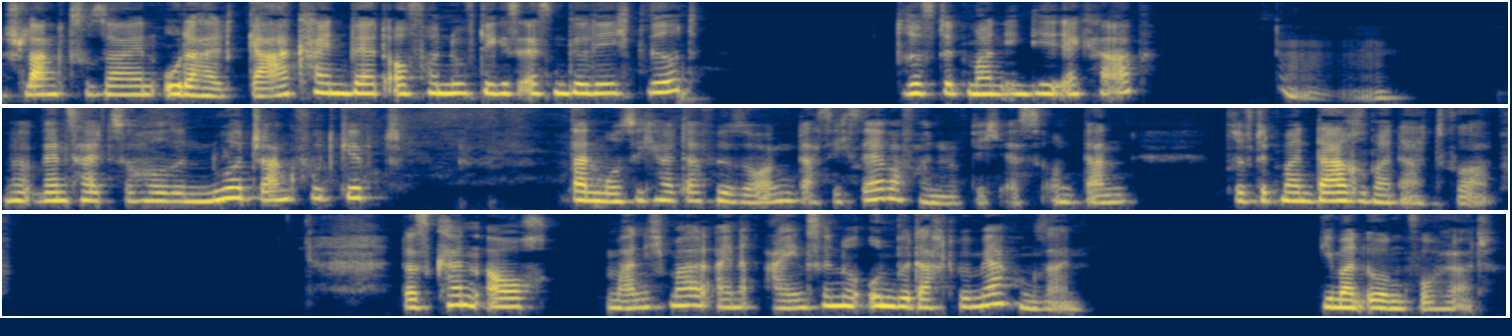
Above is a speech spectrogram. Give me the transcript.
schlank zu sein, oder halt gar kein Wert auf vernünftiges Essen gelegt wird, driftet man in die Ecke ab. Mhm. Wenn es halt zu Hause nur Junkfood gibt, dann muss ich halt dafür sorgen, dass ich selber vernünftig esse. Und dann driftet man darüber dazu ab. Das kann auch manchmal eine einzelne unbedachte Bemerkung sein, die man irgendwo hört.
